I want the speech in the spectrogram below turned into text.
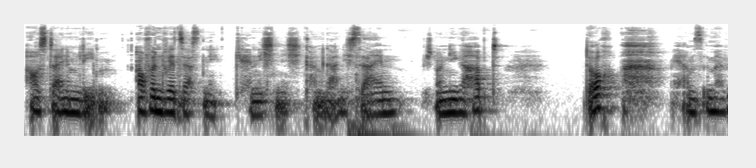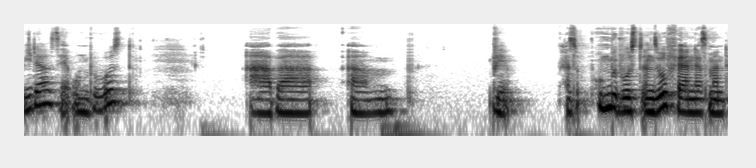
aus deinem Leben. Auch wenn du jetzt sagst, nee, kenne ich nicht, kann gar nicht sein, habe ich noch nie gehabt. Doch, wir haben es immer wieder, sehr unbewusst. Aber ähm, wir, also unbewusst insofern, dass man,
